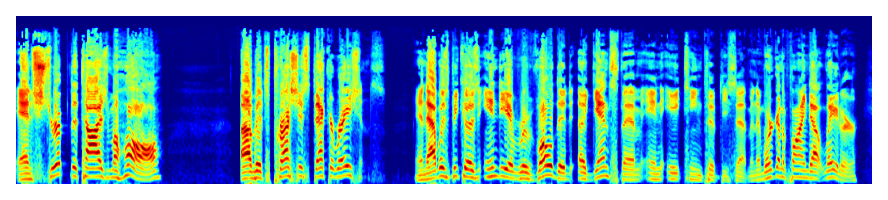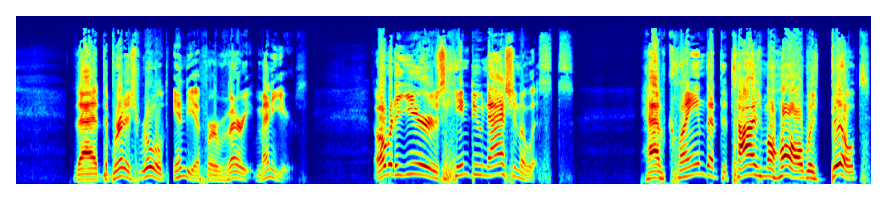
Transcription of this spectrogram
and stripped the Taj Mahal of its precious decorations. And that was because India revolted against them in 1857. And we're going to find out later that the British ruled India for very many years. Over the years, Hindu nationalists have claimed that the Taj Mahal was built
